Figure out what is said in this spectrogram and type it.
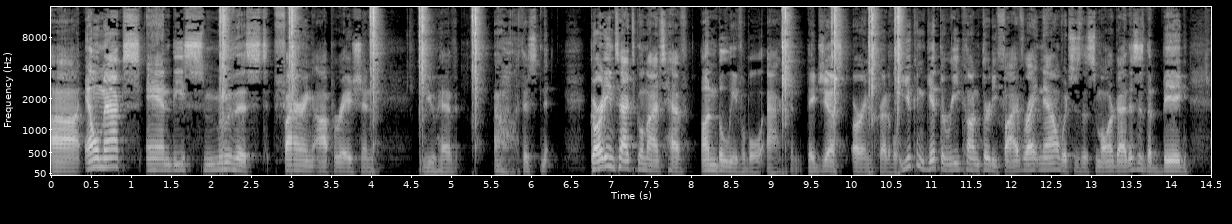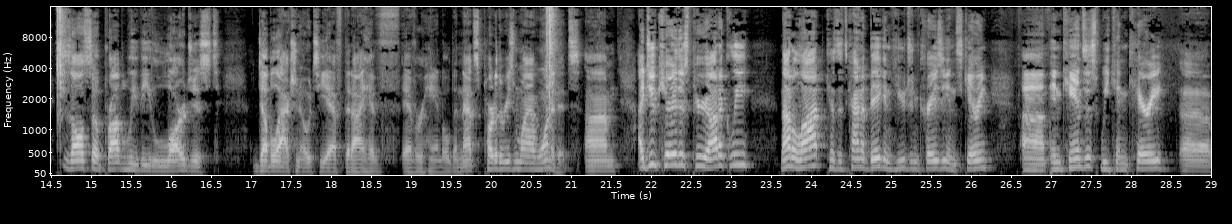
Uh, Elmax and the smoothest firing operation you have. Oh, there's Guardian Tactical Knives have unbelievable action. They just are incredible. You can get the Recon 35 right now, which is the smaller guy. This is the big. This is also probably the largest double action OTF that I have ever handled, and that's part of the reason why I wanted it. Um, I do carry this periodically. Not a lot because it's kind of big and huge and crazy and scary. Um, in Kansas, we can carry uh,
